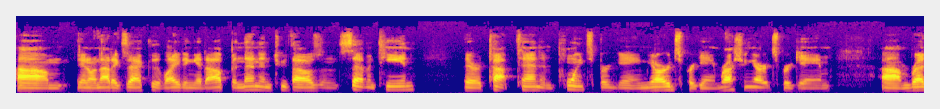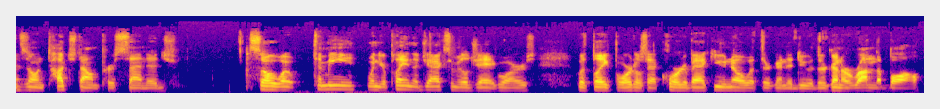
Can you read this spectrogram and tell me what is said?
Um, you know, not exactly lighting it up. And then in 2017, they're top 10 in points per game, yards per game, rushing yards per game, um, red zone touchdown percentage. So, to me, when you're playing the Jacksonville Jaguars, with Blake Bortles at quarterback, you know what they're going to do. They're going to run the ball.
